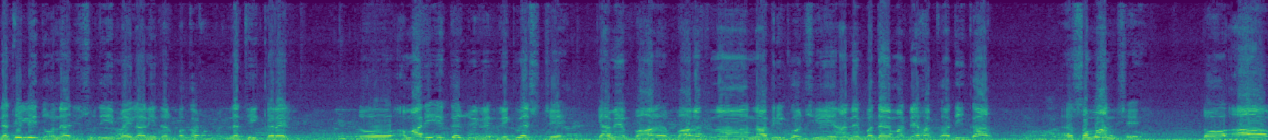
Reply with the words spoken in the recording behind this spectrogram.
નથી લીધું અને હજી સુધી મહિલાની ધરપકડ નથી કરેલ. તો અમારી એક જ રિ- રિક્વેસ્ટ છે કે અમે ભારતના નાગરિકો છીએ અને બધા માટે હક અધિકાર સમાન છે. તો આ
